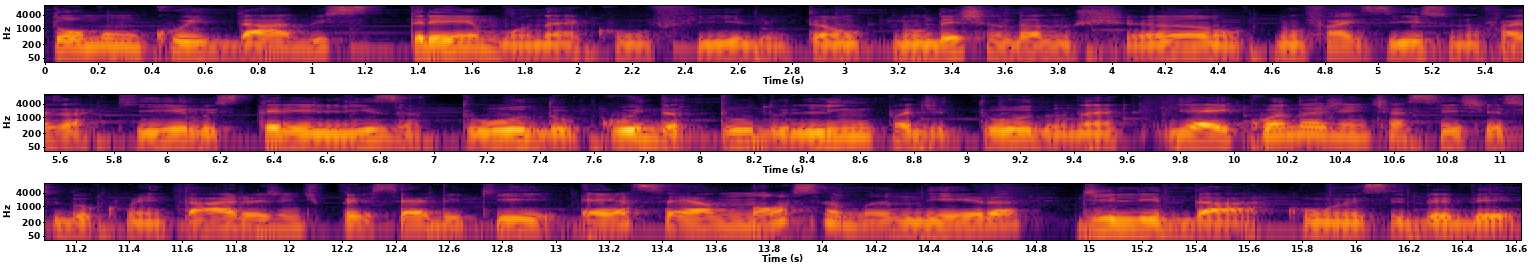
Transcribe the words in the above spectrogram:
tomam um cuidado extremo, né, com o filho. Então, não deixa andar no chão, não faz isso, não faz aquilo, esteriliza tudo, cuida tudo, limpa de tudo, né? E aí quando a gente assiste esse documentário, a gente percebe que essa é a nossa maneira de lidar com esse bebê.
